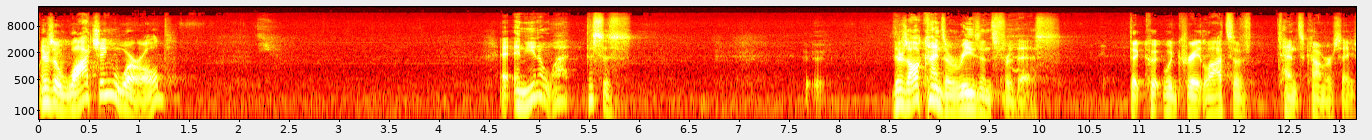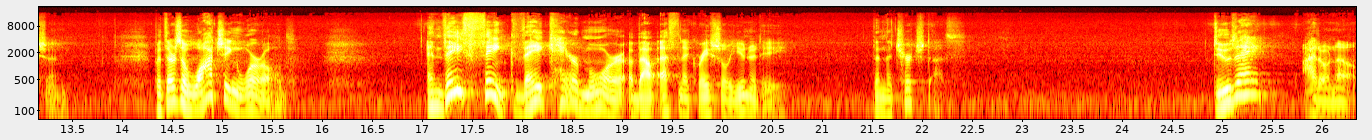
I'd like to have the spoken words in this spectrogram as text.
There's a watching world. And you know what? This is, there's all kinds of reasons for this that could, would create lots of tense conversation. But there's a watching world, and they think they care more about ethnic racial unity than the church does. Do they? I don't know.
